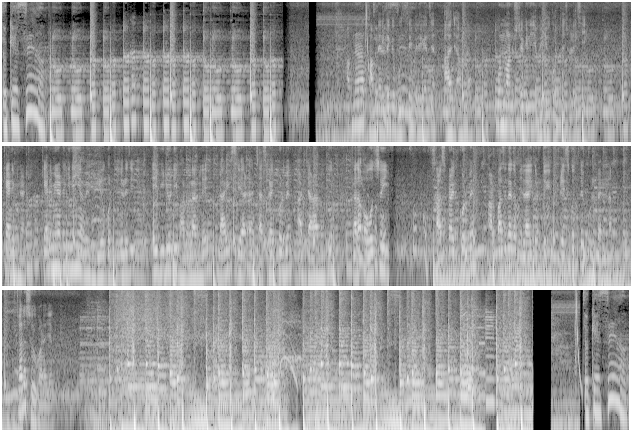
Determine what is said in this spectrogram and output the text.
तो कैसे आप लोग लोग আপনারা থামনেল থেকে বুঝতেই পেরে গেছেন আজ আমরা কোন মানুষটাকে নিয়ে ভিডিও করতে চলেছি ক্যারিমিনাটি ক্যারিমিনাটিকে নিয়ে আমি ভিডিও করতে চলেছি এই ভিডিওটি ভালো লাগলে লাইক শেয়ার অ্যান্ড সাবস্ক্রাইব করবেন আর যারা নতুন তারা অবশ্যই সাবস্ক্রাইব করবেন আর পাশে থাকা বেল আইকনটি প্রেস করতে ভুলবেন না চলো শুরু করা যাক So que sea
